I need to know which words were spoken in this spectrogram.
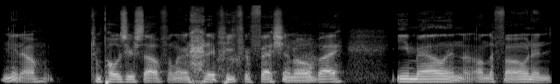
you know, compose yourself and learn how to be professional by email and on the phone, and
